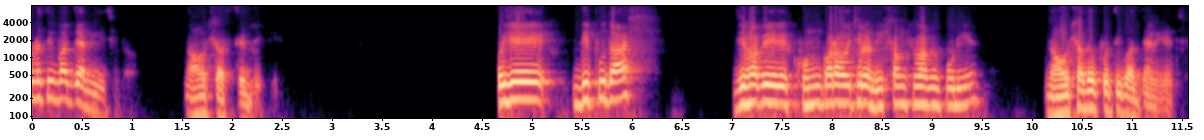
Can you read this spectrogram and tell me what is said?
প্রতিবাদ জানিয়েছিল? নওশাদ সিদ্দিকি। ওই যে দীপু দাস, যেভাবে খুন করা হয়েছিল নৃশংসভাবে পুড়িয়ে, নওশাদও প্রতিবাদ জানিয়েছে।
